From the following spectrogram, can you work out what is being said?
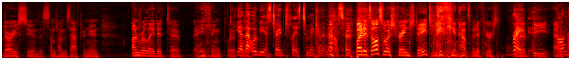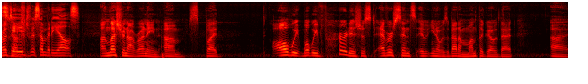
very soon, this sometime this afternoon, unrelated to anything political. yeah, that would be a strange place to make an announcement. But it's also a strange day to make the announcement if you're right. be at a On stage conference, with somebody else. unless you're not running. Um, but all we what we've heard is just ever since it, you know it was about a month ago that uh,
